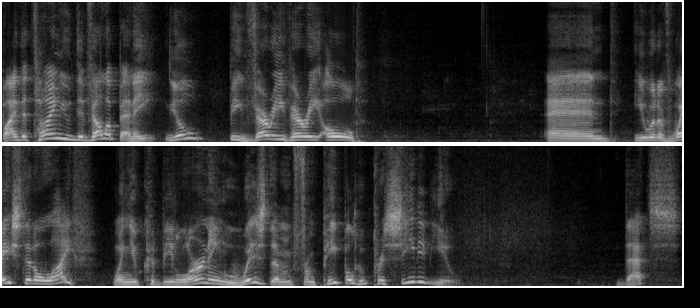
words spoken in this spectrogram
by the time you develop any, you'll be very, very old and you would have wasted a life when you could be learning wisdom from people who preceded you. That's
